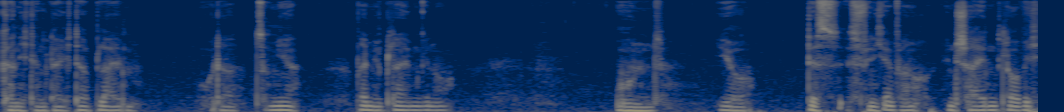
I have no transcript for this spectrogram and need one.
kann ich dann gleich da bleiben oder zu mir, bei mir bleiben, genau. Und ja, das finde ich einfach noch entscheidend, glaube ich,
